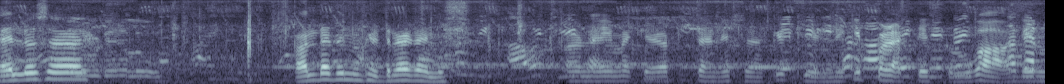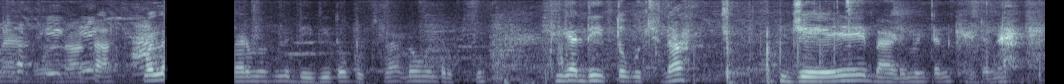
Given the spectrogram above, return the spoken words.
हेलो सर आंदा तेन खेडना टेनिस नहीं मैं कैरम टेनिस जाके खेलने की प्रैक्टिस करूँगा आगे मैं बोल रहा था। मतलब अगर मैं अपनी दीदी तो पूछना दो मिनट रुकती ठीक है दीदी तो पूछना जे बैडमिंटन खेलना है।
